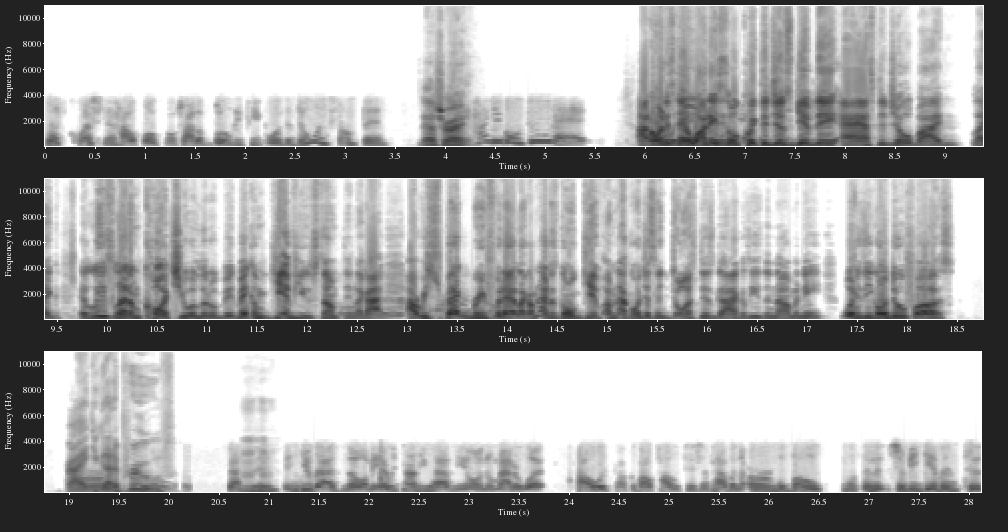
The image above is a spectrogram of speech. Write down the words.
Let's question how folks gonna try to bully people into doing something. That's right. How you gonna do that? I don't You know understand why they interesting? so quick to just give their ass to Joe Biden. Like, at least let him court you a little bit. Make him give you something. Like, I, I respect Bree for that. Like, I'm not just gonna give. I'm not gonna just endorse this guy because he's the nominee. What is he gonna do for us? Right, you got to um, prove. That's it. Mm-hmm. And you guys know, I mean, every time you have me on, no matter what, I always talk about politicians having to earn the vote. Nothing that should be given to,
